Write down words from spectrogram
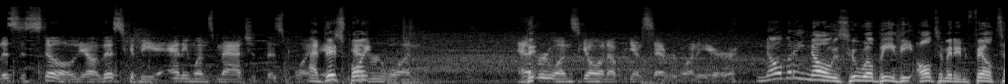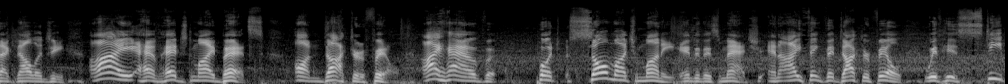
This is still, you know, this could be anyone's match at this point. At this point- everyone, everyone's going up against everyone here. Nobody knows who will be the ultimate in Phil technology. I have hedged my bets on Dr. Phil. I have put so much money into this match, and I think that Dr. Phil, with his steep,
